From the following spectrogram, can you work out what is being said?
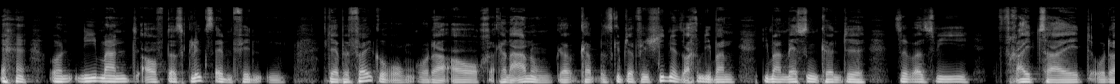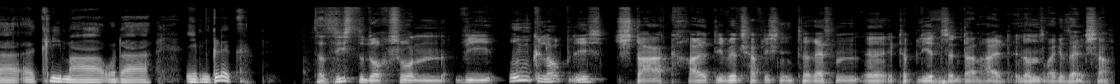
und niemand auf das Glücksempfinden der Bevölkerung oder auch, keine Ahnung, es gibt ja verschiedene Sachen, die man, die man messen könnte, sowas wie Freizeit oder äh, Klima oder eben Glück da siehst du doch schon, wie unglaublich stark halt die wirtschaftlichen Interessen äh, etabliert sind dann halt in unserer Gesellschaft.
